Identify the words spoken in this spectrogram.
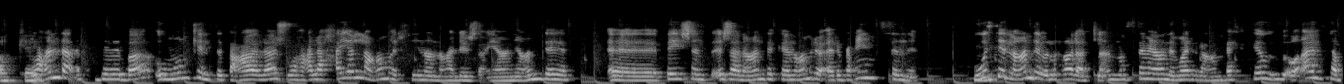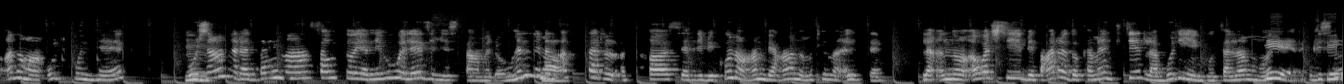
okay. وعندها أسبابها وممكن تتعالج وعلى حيلا عمر فينا نعالجها. يعني عندي patient آه، اجى لعندي كان عمره 40 سنة. وصل لعندي بالغلط لأنه سمعني مرة عم بحكي وقال طب أنا معقول كون هيك؟ ورجعنا ردينا صوته يلي هو لازم يستعمله وهن من نعم. أكثر الأشخاص يلي بيكونوا عم بيعانوا مثل ما قلتي. لأنه أول شيء بيتعرضوا كمان كثير ل bullying وتنمر. وبيصيروا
